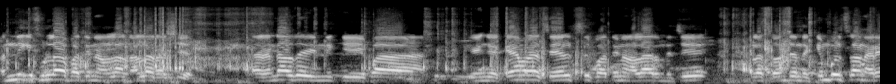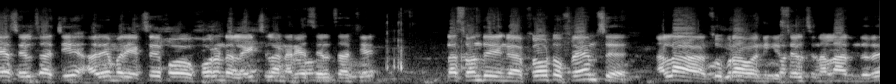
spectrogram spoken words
அன்றைக்கி ஃபுல்லாக பார்த்தீங்கன்னா நல்லா நல்லா ரஷ்ஷு ரெண்டாவது இன்னைக்கு இப்போ எங்கள் கேமரா சேல்ஸ் பார்த்தீங்கன்னா நல்லா இருந்துச்சு. ப்ளஸ் வந்து இந்த கிம்பிள்ஸ்லாம் நிறையா சேல்ஸ் ஆச்சு. அதே மாதிரி எக்ஸ்ஏ ஃபோ ஃபோர் ஹண்ட்ரட் லைட்ஸ்லாம் நிறையா சேல்ஸ் ஆச்சு. ப்ளஸ் வந்து எங்கள் ஃபோட்டோ ஃப்ரேம்ஸு நல்லா சூப்பராக இன்னைக்கு சேல்ஸ் நல்லா இருந்தது.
